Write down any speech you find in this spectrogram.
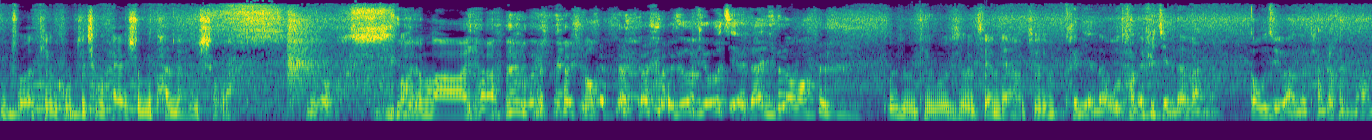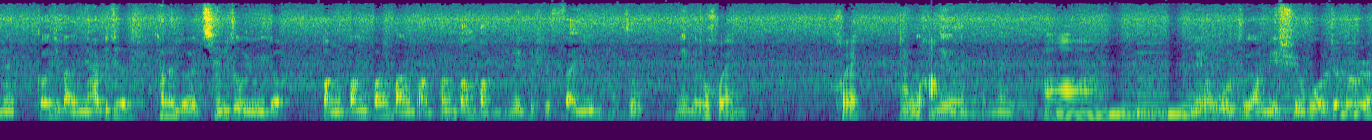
你除了《天空之城》，还有什么弹得很熟啊？没有。我的妈呀！分手，我觉得比较简单，你知道吗？为什么《天空之城》简单啊？就是很简单，我弹的是简单版的，高级版的弹着很难的。高级版的你还不记得它那个前奏有一个梆梆梆梆梆梆梆梆，那个是泛音弹奏，那个不会会弹不好那个很难，那个啊。没有，我主要没学过，这都是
